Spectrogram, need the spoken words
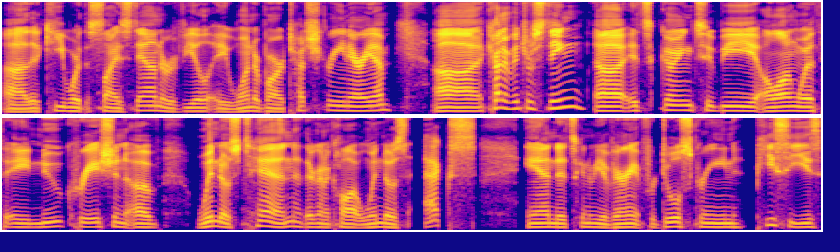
Uh, the keyboard that slides down to reveal a Wonderbar touchscreen area. Uh, kind of interesting. it's going to be along with a new creation of Windows 10. They're going to call it Windows X and it's going to be a variant for dual screen PCs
